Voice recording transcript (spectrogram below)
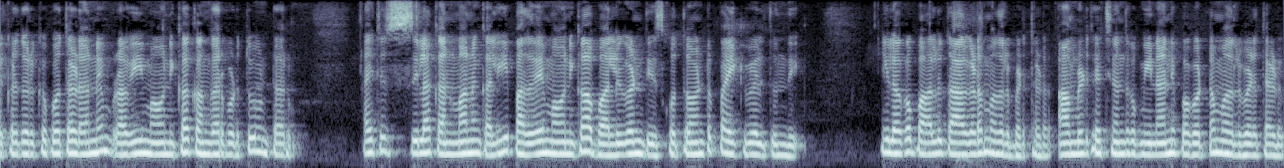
ఎక్కడ దొరికిపోతాడని రవి మౌనిక కంగారు పడుతూ ఉంటారు. అయితే సుశీలకు అనుమానం కలిగి పదవే మౌనిక ఆ బాలుగాడిని తీసుకొస్తామంటూ పైకి వెళ్తుంది. ఈలోగా బాలు తాగడం మొదలు పెడతాడు ఆమ్లెట్ తెచ్చినందుకు మీనాన్ని పొగట్టడం మొదలు పెడతాడు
